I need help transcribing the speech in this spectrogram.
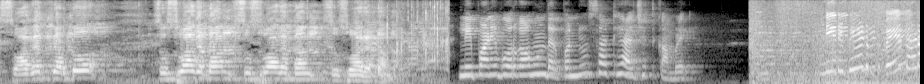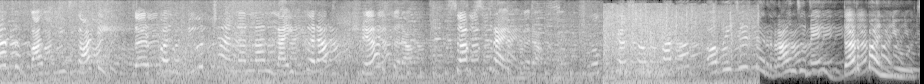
स्वागत करतो. सुस्वागतम सुस्वागतम सुस्वागतम. निपाणी बोरगावहून दर्पण न्यूजसाठी अजित कांबळे. निर्भीड बेधडक बातमीसाठी दर्पण न्यूज चॅनलला लाईक करा शेअर करा सबस्क्राईब करा. मुख्य संपादक अभिजित रांजणे दर्पण न्यूज.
